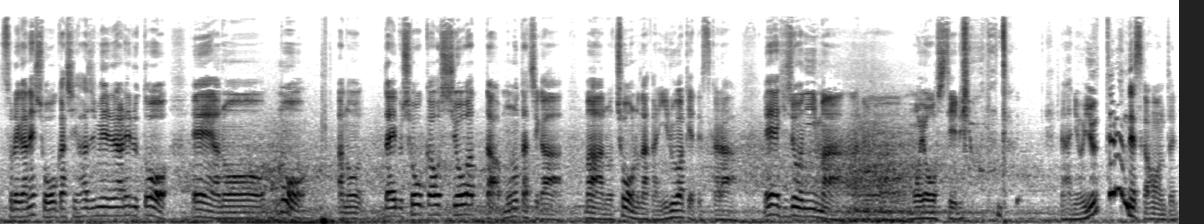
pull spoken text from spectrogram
それがね、消化し始められると、えー、あのー、もう、あの、だいぶ消化をし終わった者たちが、まあ、あの、腸の中にいるわけですから、えー、非常に今、あのー、催しているような、何を言ってるんですか、本当に。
